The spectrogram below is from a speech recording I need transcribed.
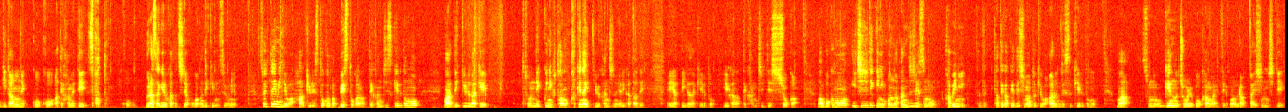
ギターのネックをこう当てはめて、スパッとこうぶら下げる形で保管ができるんですよね。そういった意味では、ハーキュレスとかがベストかなという感じですけれども、まあ、できるだけそのネックに負担をかけないという感じのやり方でやっていただけるといいかなという感じでしょうか。まあ、僕も一時的にこんな感じでその壁に立てかけてしまうときはあるんですけれども、まあ、その弦の張力を考えて、まあ、裏返しにして、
